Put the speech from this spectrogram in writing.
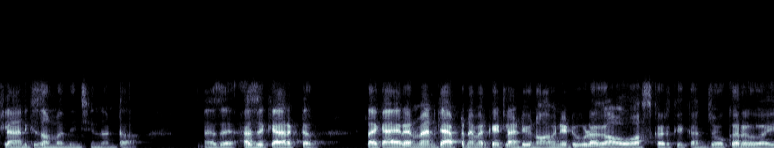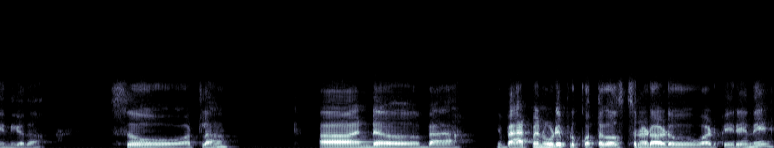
క్లాన్కి సంబంధించిందంట. As as a character like Iron Man Captain America ఇట్లాంటివి నామినేట్ కూడా కావు ఆస్కర్కి. కానీ జోకర్ అయింది కదా. సో అట్లా. అండ్ బ్యా బ్యాట్మెన్ కూడా ఇప్పుడు కొత్తగా వస్తున్నాడు వాడు వాడి పేరేంది?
